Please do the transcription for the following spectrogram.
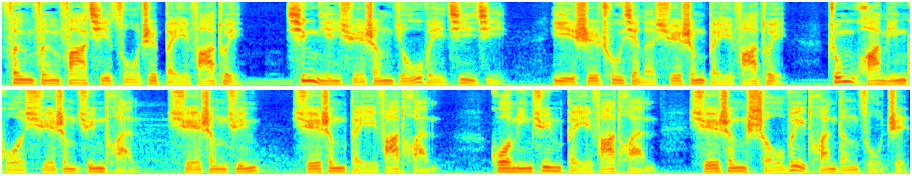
纷纷发起组织北伐队，青年学生尤为积极，一时出现了学生北伐队、中华民国学生军团、学生军、学生北伐团、国民军北伐团、学生守卫团等组织。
